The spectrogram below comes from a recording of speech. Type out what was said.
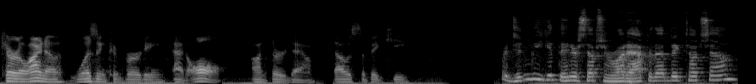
Carolina wasn't converting at all on third down. That was the big key. Wait, didn't we get the interception right after that big touchdown?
